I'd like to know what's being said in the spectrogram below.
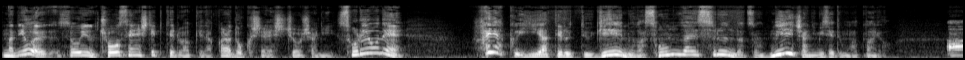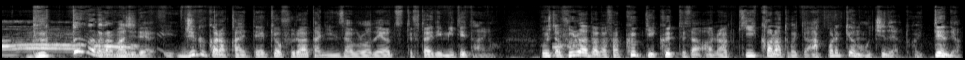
う、まあ、要はそういうの挑戦してきてるわけだから、読者や視聴者に。それをね、早く言い当てるっていうゲームが存在するんだっつうの、姉ちゃんに見せてもらったんよ。あぶっ飛んだんだからマジ。で。塾から帰って、今日古畑任三郎だよっつって二人で見てたんよ。そしたら古畑がさ、クッキー食ってさ、あ、ラッキーカラーとか言って、あ、これ今日のオチだよとか言ってんだよ。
